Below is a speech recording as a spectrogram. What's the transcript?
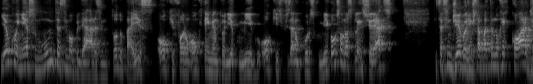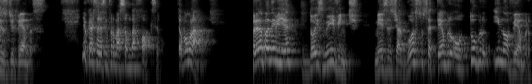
E eu conheço muitas imobiliárias em todo o país, ou que foram, ou que têm mentoria comigo, ou que fizeram curso comigo, ou são meus clientes diretos, que dizem assim, Diego, a gente está batendo recordes de vendas. E eu quero trazer essa informação da Foxer. Então vamos lá. Plena pandemia 2020, meses de agosto, setembro, outubro e novembro.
